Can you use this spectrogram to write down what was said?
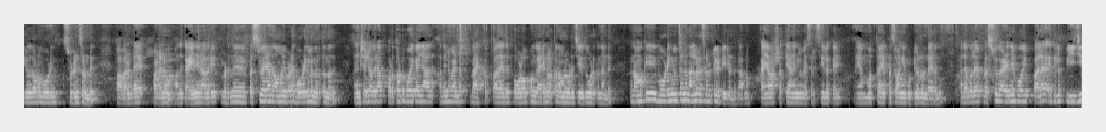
ഇരുപതോളം ബോർഡിംഗ് സ്റ്റുഡൻസ് ഉണ്ട്. അപ്പോൾ അവരുടെ പഠനവും അത് കഴിഞ്ഞാൽ അവർ ഇവിടുന്ന് പ്ലസ് ടു വരെയാണ് നമ്മൾ ഇവിടെ ബോർഡിങ്ങിൽ നിർത്തുന്നത്. അതിനുശേഷം അവർ ആ പുറത്തോട്ട് പോയി കഴിഞ്ഞാൽ അതിന് വേണ്ട ബാക്കപ്പ് അതായത് ഫോളോ അപ്പും കാര്യങ്ങളൊക്കെ നമ്മൾ ഇവിടെ ചെയ്തു കൊടുക്കുന്നുണ്ട്. അപ്പം നമുക്ക് ഈ ബോർഡിങ്ങിൽ തന്നെ നല്ല റിസൾട്ട് കിട്ടിയിട്ടുണ്ട്. കാരണം കഴിഞ്ഞ വർഷത്തെ ആണെങ്കിലും എസ് എൽ സിയിലൊക്കെ മൊത്തം എ പ്ലസ് വാങ്ങിയ കുട്ടികളുണ്ടായിരുന്നു. അതേപോലെ പ്ലസ് ടു കഴിഞ്ഞ് പോയി പല ഇതിൽ പി ജി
